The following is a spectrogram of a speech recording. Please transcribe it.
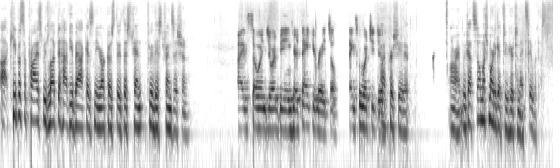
Uh, keep us apprised. We'd love to have you back as New York goes through this through this transition. I so enjoyed being here. Thank you, Rachel. Thanks for what you do. I appreciate it. All right, we've got so much more to get to here tonight. Stay with us.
